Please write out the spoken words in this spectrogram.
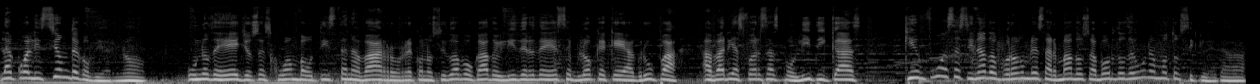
la coalición de gobierno. Uno de ellos es Juan Bautista Navarro, reconocido abogado y líder de ese bloque que agrupa a varias fuerzas políticas quien fue asesinado por hombres armados a bordo de una motocicleta.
